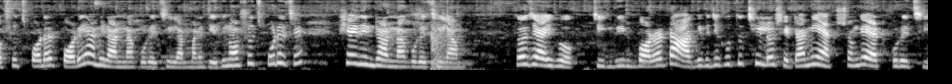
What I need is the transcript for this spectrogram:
অসুচ পড়ার পরে আমি রান্না করেছিলাম। মানে যেদিন অসুচ পড়েছে সেই দিন রান্না করেছিলাম। তো যাই হোক, চিংড়ির বড়াটা আগের যেহেতু ছিল, সেটা আমি একসঙ্গে অ্যাড করেছি।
